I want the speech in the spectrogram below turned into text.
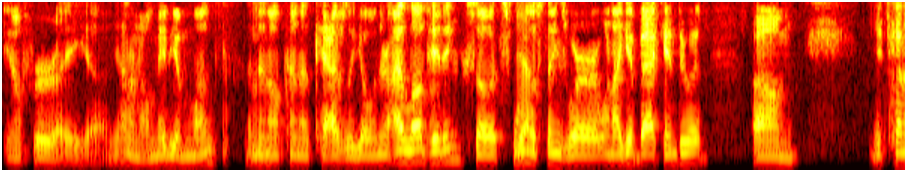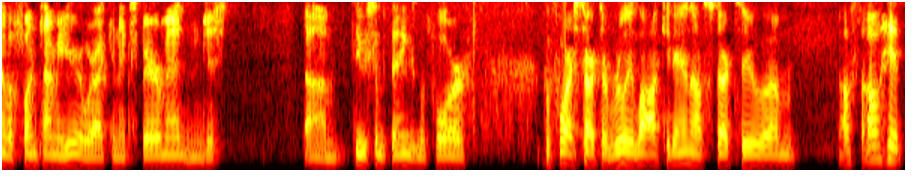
you know, for a uh, I don't know, maybe a month, and then Mhm. I'll kind of casually go in there. I love hitting, so it's one Yeah. of those things where when I get back into it, um, it's kind of a fun time of year where I can experiment and just um, do some things before before I start to really lock it in. I'll start to um, I'll I'll hit,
